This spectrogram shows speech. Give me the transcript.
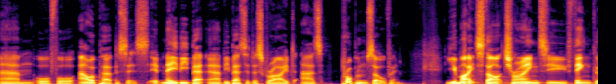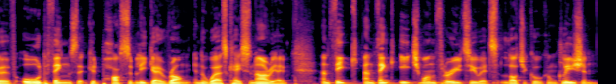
um, or for our purposes, it may be, be, uh, be better described as problem solving. You might start trying to think of all the things that could possibly go wrong in the worst case scenario and think and think each one through to its logical conclusion.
